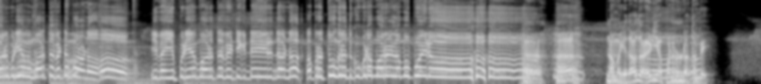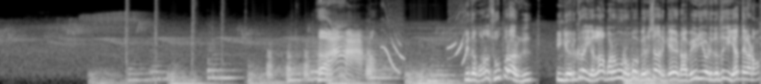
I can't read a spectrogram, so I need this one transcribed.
மறுபடியும் அவன் மரத்தை வெட்ட போறானா? இவன் இப்படியே மரத்தை வெட்டிக்கிட்டே இருந்தானா அப்புறம் தூங்குறதுக்கு கூட மரம் இல்லாம போயிடும். நம்ம ஏதாவது ஐடியா பண்ணணும்டா தம்பி. இந்த மரம் சூப்பரா இருக்கு. இங்க இருக்கிற எல்லா மரமும் ரொம்ப பெருசா இருக்கே. நான் வீடியோ எடுக்கிறதுக்கு ஏத்த இடம்.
